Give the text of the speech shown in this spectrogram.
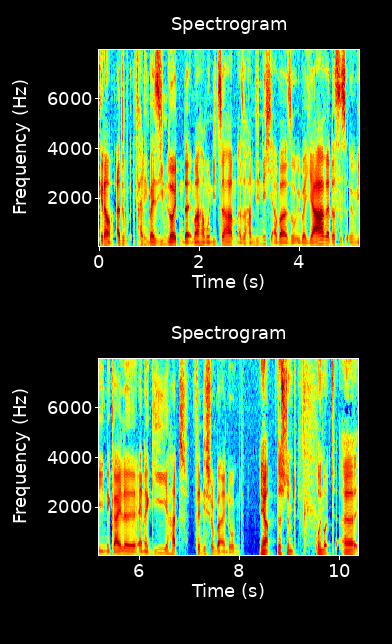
genau. Also vor allen Dingen bei sieben Leuten da immer Harmonie zu haben, also haben die nicht, aber so über Jahre, dass es irgendwie eine geile Energie hat, finde ich schon beeindruckend. Ja, das stimmt. Und, äh,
